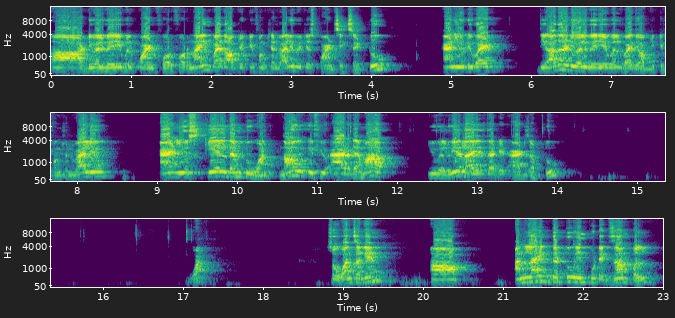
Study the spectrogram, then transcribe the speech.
uh, dual variable 0.449 by the objective function value which is 0.682 and you divide the other dual variable by the objective function value and you scale them to 1. Now if you add them up you will realize that it adds up to 1. So once again uh, unlike the two input example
